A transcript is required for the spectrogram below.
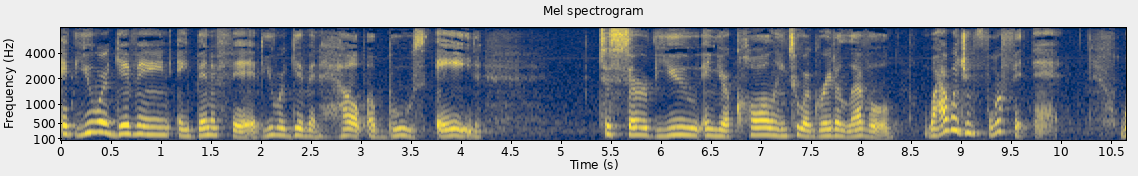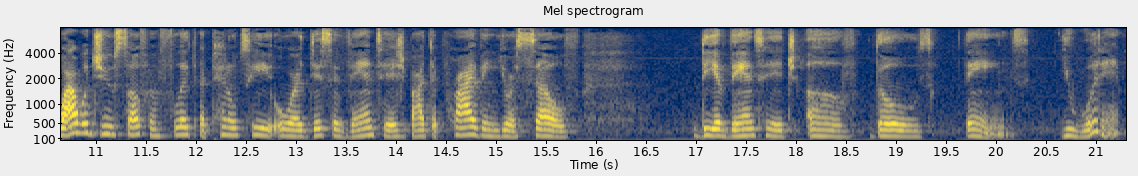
If you were giving a benefit, if you were given help, a boost, aid to serve you in your calling to a greater level, why would you forfeit that? Why would you self inflict a penalty or a disadvantage by depriving yourself the advantage of those things? You wouldn't.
